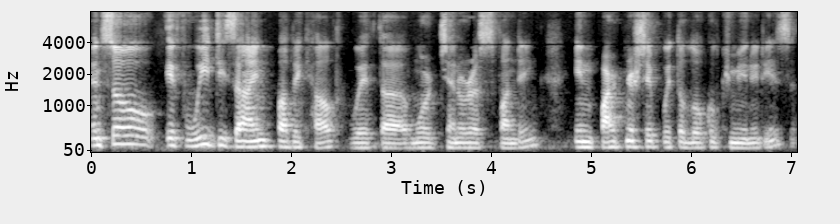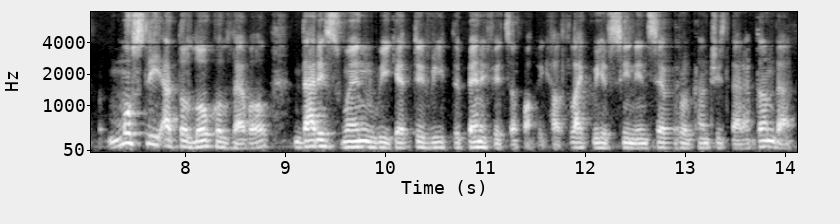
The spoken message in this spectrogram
And so if we design public health with uh, more generous funding, in partnership with the local communities, mostly at the local level, that is when we get to reap the benefits of public health, like we have seen in several countries that have done that.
